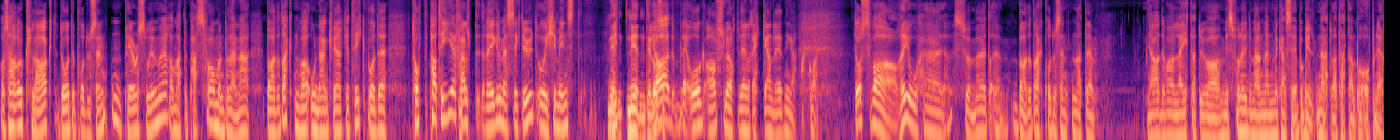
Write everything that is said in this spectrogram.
Og så har hun klagt da til produsenten, Pair Swimwear, om at passformen på denne badedrakten var under enhver kritikk. Både toppartiet falt regelmessig ut, og ikke minst Neden, nedentil ja, det ble òg avslørt ved en rekke anledninger. Akkurat. Da svarer jo eh, svømme- badedraktprodusenten at eh, ja, det var leit at du var misfornøyd med han, men vi kan se på bildene at du har tatt han på opp ned.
